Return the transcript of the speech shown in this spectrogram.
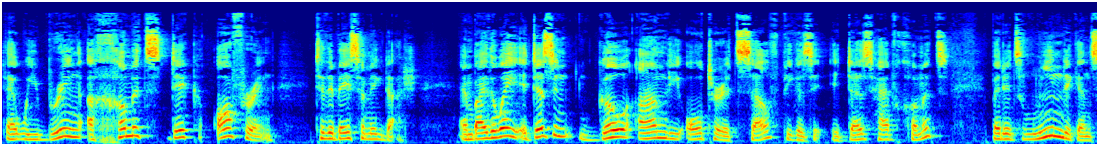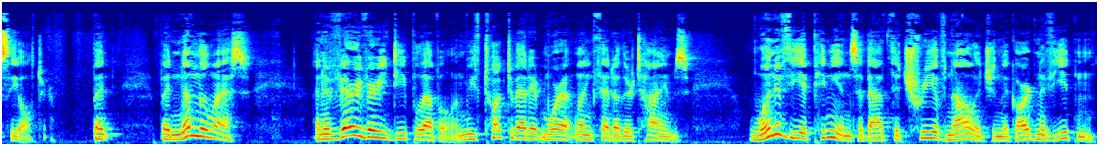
that we bring a chametz dik offering to the Beis Hamikdash. And by the way, it doesn't go on the altar itself because it, it does have chametz, but it's leaned against the altar. But, but nonetheless, on a very, very deep level, and we've talked about it more at length at other times, one of the opinions about the tree of knowledge in the Garden of Eden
